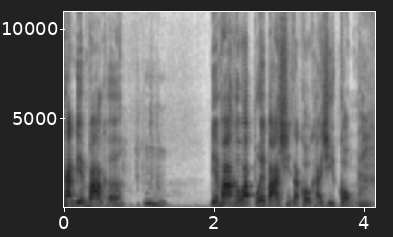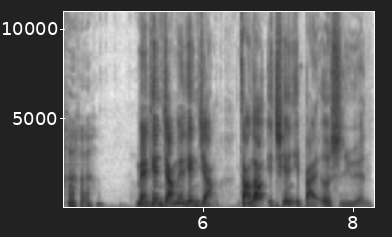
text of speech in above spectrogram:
看联发科，嗯，联发科我不会把细仔抠开始供，每天讲，每天讲，涨到一千一百二十元，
